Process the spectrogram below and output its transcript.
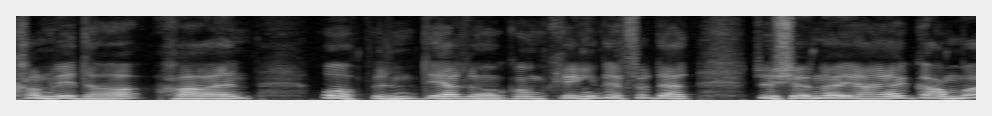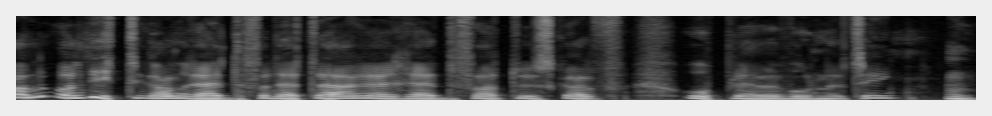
kan vi da ha en åpen dialog omkring det? For det, du skjønner, jeg er gammel og litt redd for dette her. Jeg er redd for at du skal oppleve vonde ting. Mm.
